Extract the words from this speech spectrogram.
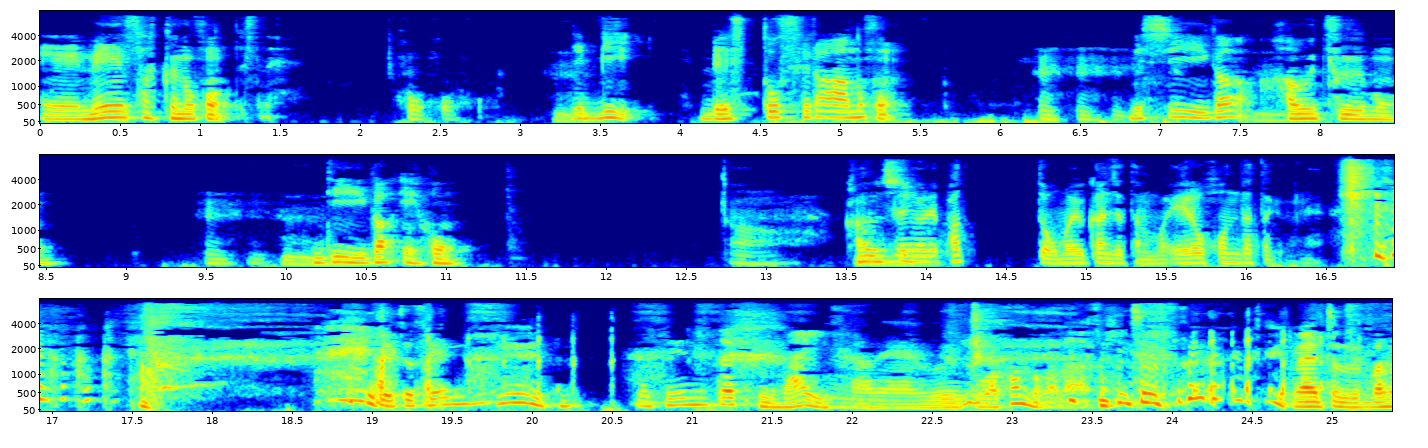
えー名作の本ですね。ほうほうほうんで、B、ベストセラーの本。う。うんうんうんで、C がハウツー本。うんうんうん D が絵本。ああ。完全に俺パッと思い浮かんじゃったのもエロ本だったけどね。ちょっと選選択肢ないですかね。うんわかんのかな？ちょっと、まあちょっと、まあ、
